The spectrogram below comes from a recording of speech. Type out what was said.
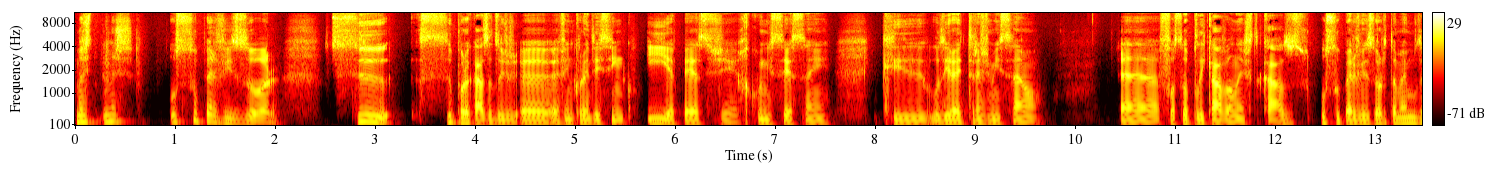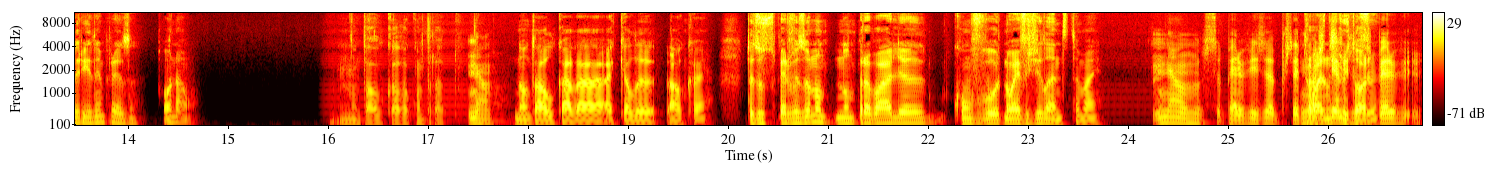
Mas, mas o supervisor, se, se por acaso a, a 2045 e a PSG reconhecessem que o direito de transmissão uh, fosse aplicável neste caso, o supervisor também mudaria de empresa, ou não? Não está alocado ao contrato. Não. Não está alocado àquela. Ah, ok. Portanto, o supervisor não, não trabalha com. não é vigilante também. Não, o supervisor. Portanto, trabalha nós no escritório. Supervi...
